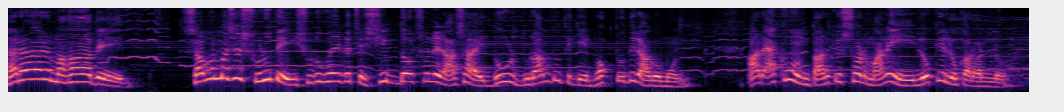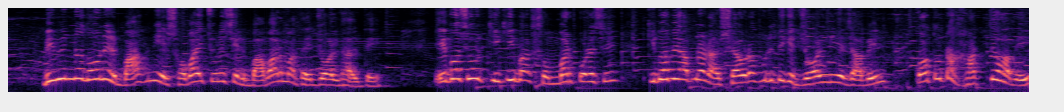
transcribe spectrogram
হর হর মহাদেব। শ্রাবণ মাসের শুরুতেই শুরু হয়ে গেছে শিব দর্শনের আশায় দূর দূরান্ত থেকে ভক্তদের আগমন। আর এখন তারকেশ্বর মানেই লোকে লোকারণ্য। বিভিন্ন ধরনের বাঘ নিয়ে সবাই চলেছেন বাবার মাথায় জল ঢালতে। এবছর কি কি বার সোমবার পড়েছে? কীভাবে আপনারা শেওড়াফুলি থেকে জল নিয়ে যাবেন? কতটা হাঁটতে হবে?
